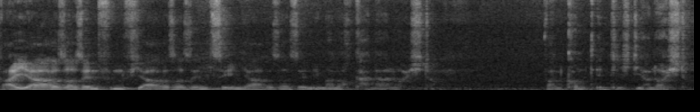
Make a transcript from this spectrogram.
Drei Jahre Sazen, fünf Jahre Sazen, zehn Jahre Sazen, immer noch keine Erleuchtung. Wann kommt endlich die Erleuchtung?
